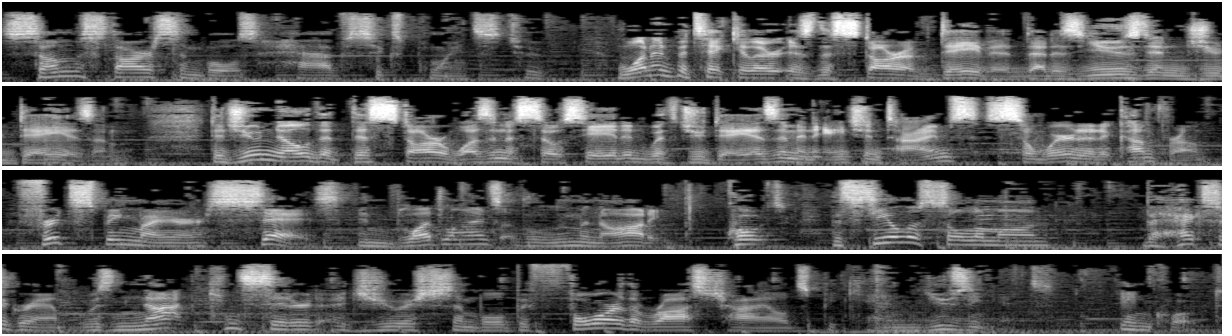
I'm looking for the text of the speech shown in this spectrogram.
Some star symbols have six points too. One in particular is the Star of David that is used in Judaism. Did you know that this star wasn't associated with Judaism in ancient times? So where did it come from? Fritz Springmeier says in Bloodlines of Illuminati, quote, the seal of Solomon the hexagram was not considered a Jewish symbol before the Rothschilds began using it. End quote.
